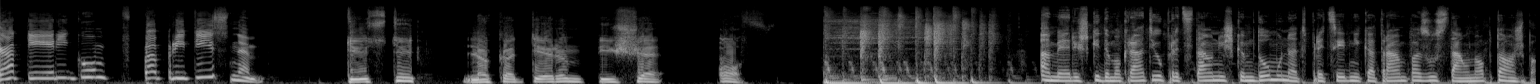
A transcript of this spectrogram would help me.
Kateri gumb pa pritisnem? Tisti, na katerem piše OF. Ameriški demokrati v predstavniškem domu nad predsednika Trumpa z ustavno obtožbo.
